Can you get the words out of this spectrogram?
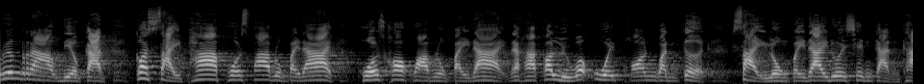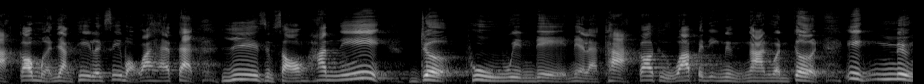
เรื่องราวเดียวกัน ก็ใส่ภาพโพสต์ภาพลงไปได้ โพสต์ข้อความลงไปได้นะคะ ก็หรือว่าอวยพรวันเกิดใส่ลงไปได้ด้วยเช่นกันค่ะ ก็เหมือนอย่างที่เล็กซี่บอกว่าแฮชแท็ก22 Honey The p o o Win Day เนี่ยแหละค่ะ ก็ถือว่าเป็นอีกหนึ่งงานวันเกิด อีกหนึ่ง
